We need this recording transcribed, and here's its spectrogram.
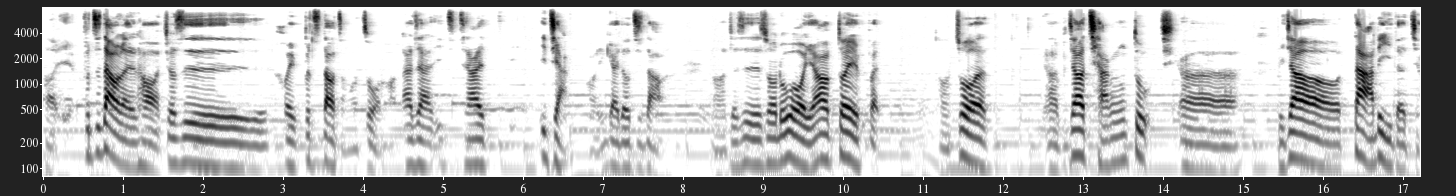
好也不知道人哈，就是会不知道怎么做哈。大家一现在一讲哦，应该都知道了。啊，就是说如果也要对粉哦做呃比较强度呃比较大力的搅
